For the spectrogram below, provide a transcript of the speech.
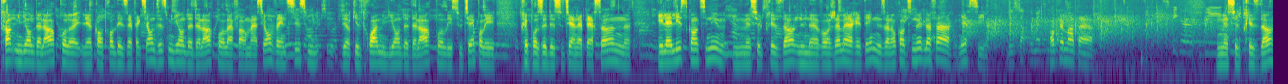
30 euh, millions de dollars pour le, contrôle des infections, 10 millions de dollars pour la formation, 26,3 millions de dollars pour les soutiens, pour les préposés de soutien à la personne. Et la liste continue, Monsieur le Président. Nous n'avons jamais arrêté. Nous allons continuer de le faire. Merci. Complémentaire. Monsieur le Président,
